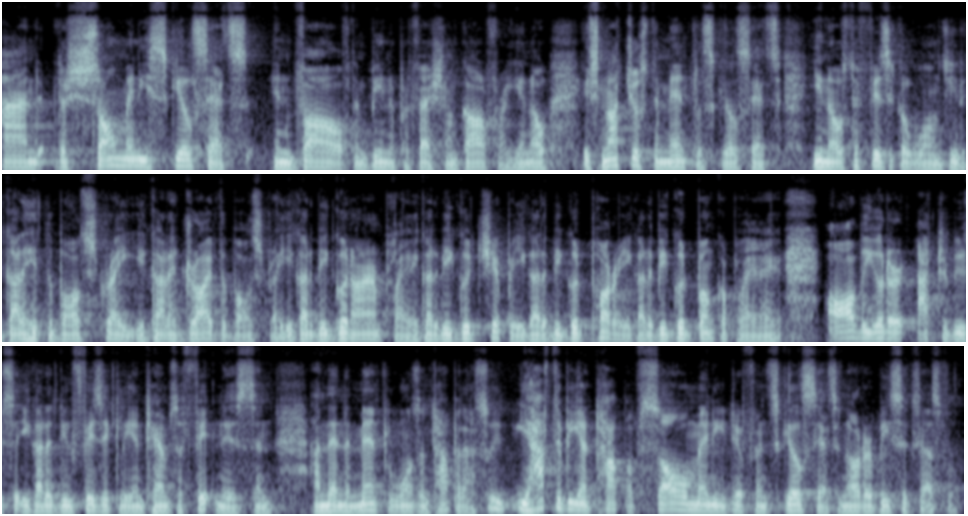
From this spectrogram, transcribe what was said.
And there's so many skill sets involved in being a professional golfer. You know, it's not just the mental skill sets. You know, it's the physical ones. You've got to hit the ball straight. You've got to drive the ball straight. You've got to be a good iron player. You've got to be a good chipper. You've got to be a good putter. You've got to be a good bunker player. All the other attributes that you got to do physically in terms of fitness and, and then the mental ones on top of that. So you have to be on top of so many different skill sets in order to be successful.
